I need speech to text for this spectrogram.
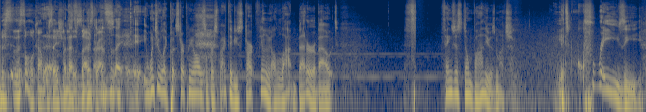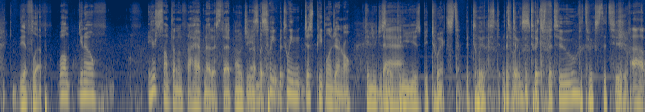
this, this whole conversation but is a sidetrack. that's eh, eh, once you like put start putting all this in perspective, you start feeling a lot better about th- things. Just don't bother you as much. It's crazy. The flip. Well, you know, here's something I have noticed that Oh, uh, between between just people in general, Can you just That- say? Can you use betwixt? betwixt Betwixt. betwixt the two, Betwixt the two. uh,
